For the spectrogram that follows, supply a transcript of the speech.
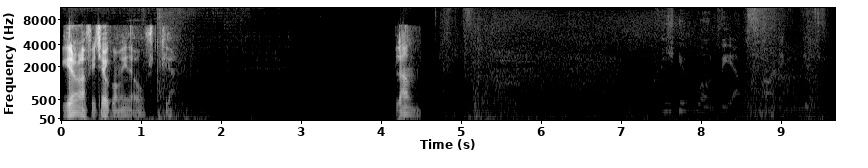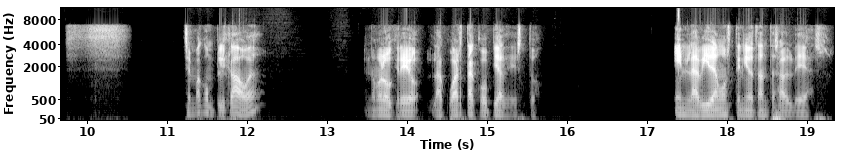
Quiero una ficha de comida, hostia. Plan. Se me ha complicado, ¿eh? No me lo creo. La cuarta copia de esto. En la vida hemos tenido tantas aldeas.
